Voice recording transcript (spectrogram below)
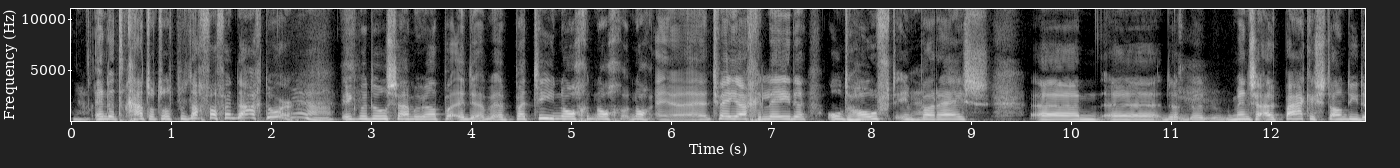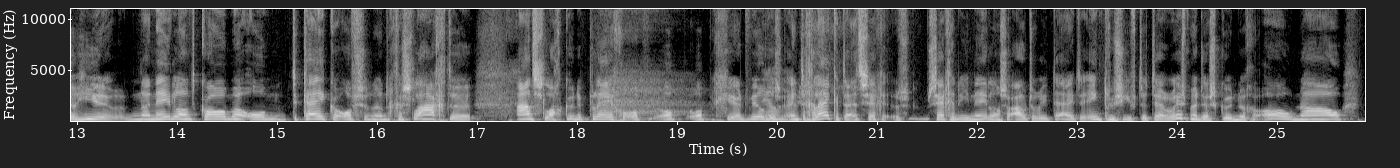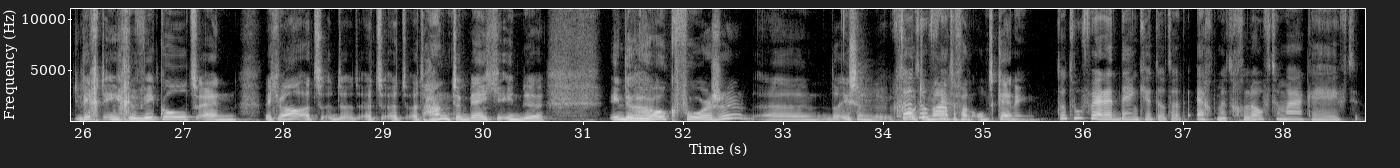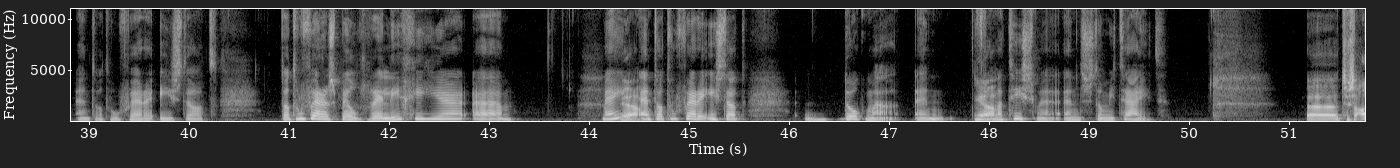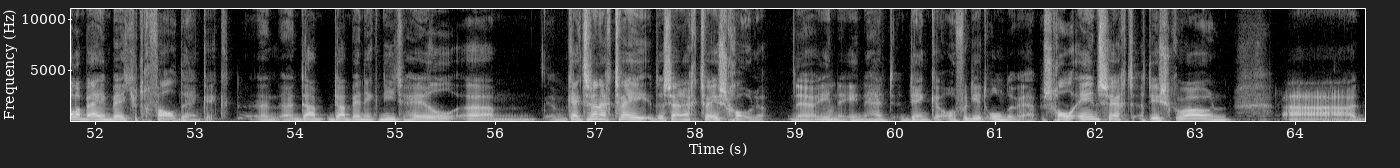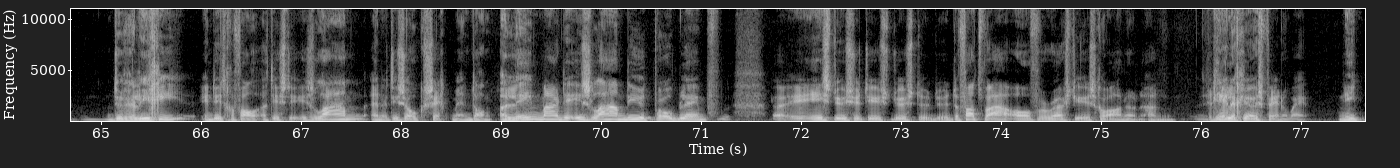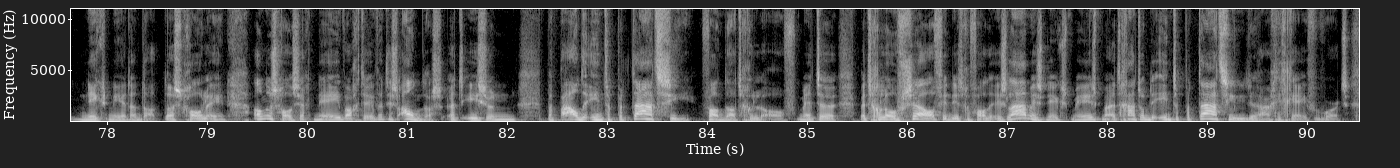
Ja. En dat gaat tot op de dag van vandaag door. Ja. Ik bedoel, Samuel eh, Paty nog, nog, nog eh, twee jaar geleden onthoofd in. Parijs. Ehm, eh, de, de mensen uit Pakistan die er hier naar Nederland komen om te kijken of ze een geslaagde aanslag kunnen plegen op, op, op Geert Wilders. En tegelijkertijd zeggen, zeggen die Nederlandse autoriteiten, inclusief de terrorisme-deskundigen, oh nou, het ligt ingewikkeld en weet je wel, het, het, het, het, het hangt een beetje in de, in de rook voor ze. Eh, er is een grote mate van ontkenning. Tot hoeverre denk je dat het echt met geloof te maken heeft? En tot hoeverre is dat. Tot hoeverre speelt religie hier ehm, mee? Ja. En tot hoeverre is dat dogma en Ja. fanatisme en stomiteit? Eh, het is allebei een beetje het geval, denk ik. En, eh, daar, daar ben ik niet heel. ehm, Kijk, er zijn eigenlijk twee, er zijn eigenlijk twee scholen eh, in, in het denken over dit onderwerp. School 1 zegt het is gewoon de religie. In dit geval, het is de islam. En het is ook, zegt men dan, alleen maar de islam die het probleem eh, is. Dus het is dus de, de, de fatwa over Rushdie is gewoon een, een religieus fenomeen. Niet, niks meer dan dat. Dat is school 1. Andere school zegt nee, wacht even, het is anders. Het is een bepaalde interpretatie van dat geloof. Met, de, met geloof zelf, in dit geval de islam, is niks mis, maar het gaat om de interpretatie die eraan gegeven wordt.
